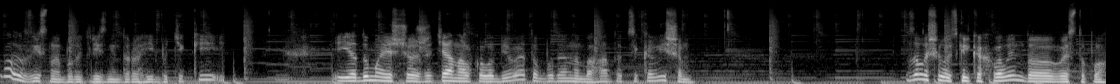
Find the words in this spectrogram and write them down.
Ну, звісно, будуть різні дорогі бутіки. І я думаю, що життя навколо бювету буде набагато цікавішим. Залишилось кілька хвилин до виступу.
